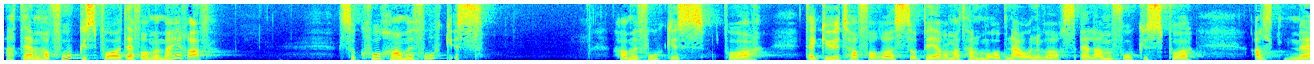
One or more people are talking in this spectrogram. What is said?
At det vi har fokus på, det får vi mer av. Så hvor har vi fokus? Har vi fokus på det Gud har for oss, og ber om at han må åpne øynene våre, eller har vi fokus på alt vi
